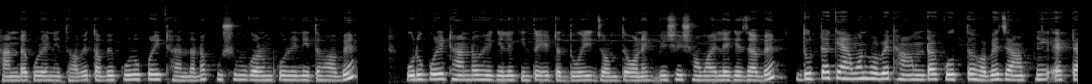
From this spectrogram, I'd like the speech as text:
ঠান্ডা করে নিতে হবে। তবে পুরোপুরি ঠান্ডা না, কুসুম গরম করে নিতে হবে। পুরোপুরি ঠান্ডা হয়ে গেলে কিন্তু এটা দই জমতে অনেক বেশি সময় লেগে যাবে। দুধটাকে এমনভাবে ঠান্ডা করতে হবে যে আপনি একটা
